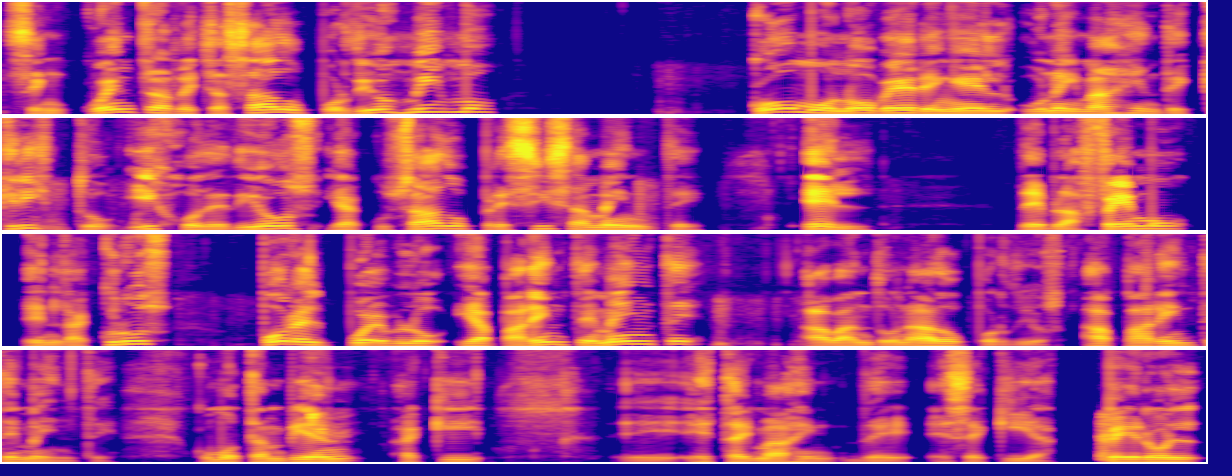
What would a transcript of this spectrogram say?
se encuentra rechazado por Dios mismo. ¿Cómo no ver en él una imagen de Cristo, Hijo de Dios, y acusado precisamente él de blasfemo en la cruz por el pueblo y aparentemente abandonado por Dios? Aparentemente, como también aquí eh, esta imagen de Ezequías. Pero el,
